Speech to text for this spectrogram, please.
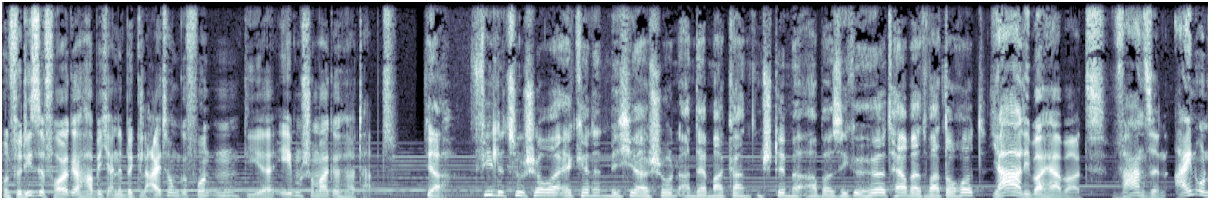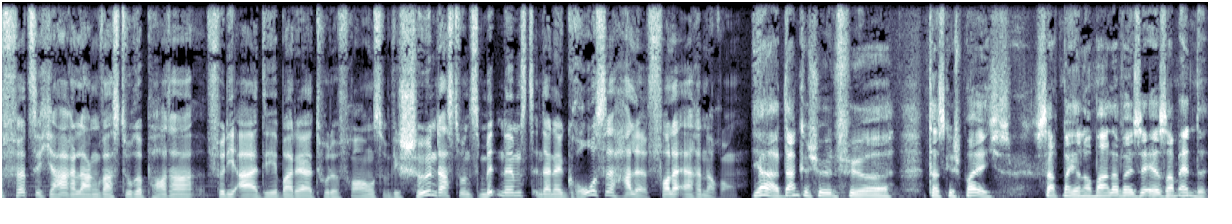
Und für diese Folge habe ich eine Begleitung gefunden, die ihr eben schon mal gehört habt. Ja, viele Zuschauer erkennen mich ja schon an der markanten Stimme, aber sie gehört Herbert Watteroth. Ja, lieber Herbert, Wahnsinn. 41 Jahre lang warst du Reporter für die ARD bei der Tour de France und wie schön, dass du uns mitnimmst in deine große Halle voller Erinnerung. Ja, danke schön für das Gespräch. Das sagt man ja normalerweise erst am Ende.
